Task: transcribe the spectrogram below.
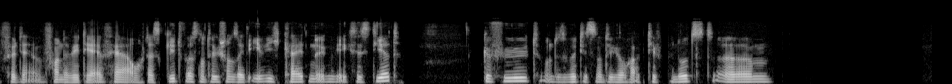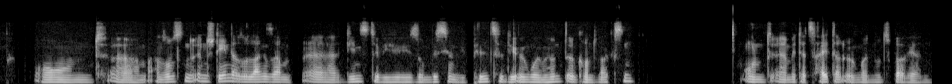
für der, von der WTF her auch das Git, was natürlich schon seit Ewigkeiten irgendwie existiert, gefühlt. Und es wird jetzt natürlich auch aktiv benutzt. Ähm, und ähm, ansonsten entstehen da so langsam äh, Dienste wie so ein bisschen wie Pilze, die irgendwo im Hintergrund wachsen und äh, mit der Zeit dann irgendwann nutzbar werden.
